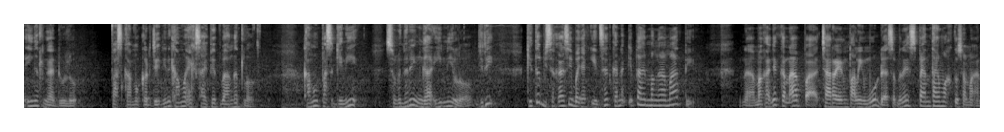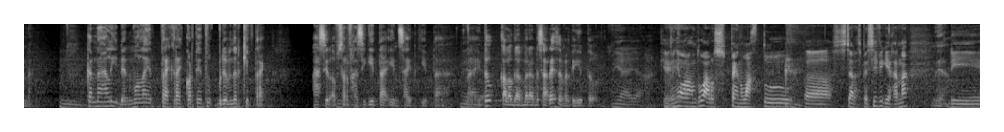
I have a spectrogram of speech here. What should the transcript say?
ingat nggak dulu pas kamu kerjain ini kamu excited banget loh. Kamu pas gini sebenarnya nggak ini loh. Jadi kita bisa kasih banyak insight karena kita mengamati. Nah, makanya kenapa cara yang paling mudah sebenarnya spend time waktu sama anak. Hmm. Kenali dan mulai track recordnya itu benar-benar keep track. Hasil observasi kita, insight kita. Nah, Iya, itu kalau gambaran besarnya seperti itu. Iya, iya. Oke. Tentunya orang tua harus spend waktu eh, secara spesifik ya karena Iya. di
